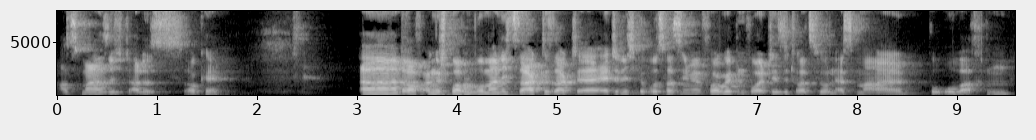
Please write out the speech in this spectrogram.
aus meiner Sicht alles okay. Äh, darauf angesprochen, wo man nichts sagte, sagte er, er hätte nicht gewusst, was in mir vorgeht und wollte die Situation erstmal beobachten.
